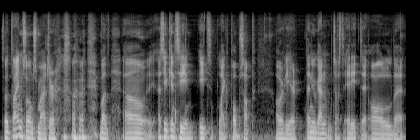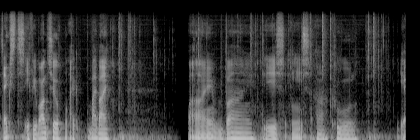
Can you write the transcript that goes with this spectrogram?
So time zones matter, but uh, as you can see, it like pops up over here. Then you can just edit the, all the texts if you want to, like bye bye. Bye bye, this is a cool video.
